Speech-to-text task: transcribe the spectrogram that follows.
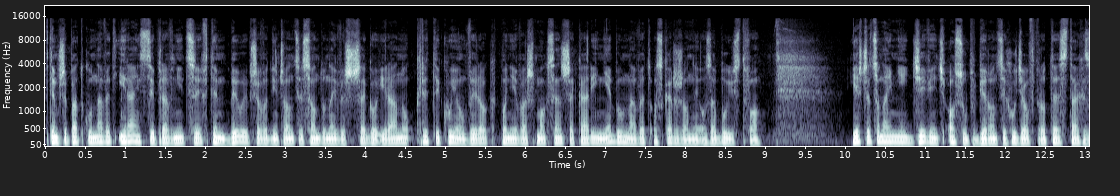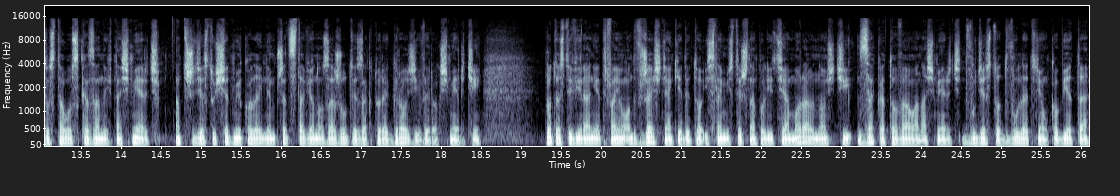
W tym przypadku nawet irańscy prawnicy, w tym były przewodniczący Sądu Najwyższego Iranu, krytykują wyrok, ponieważ Mohsen Shekari nie był nawet oskarżony o zabójstwo. Jeszcze co najmniej 9 osób biorących udział w protestach zostało skazanych na śmierć, a 37 kolejnym przedstawiono zarzuty, za które grozi wyrok śmierci. Protesty w Iranie trwają od września, kiedy to islamistyczna policja moralności zakatowała na śmierć 22-letnią kobietę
